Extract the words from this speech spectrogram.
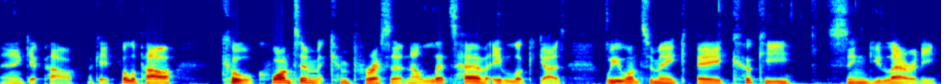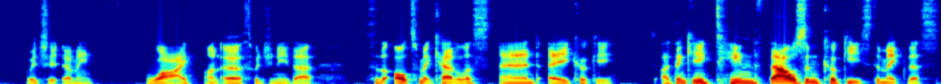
and get power. Okay, full of power. Cool, quantum compressor. Now let's have a look, guys. We want to make a cookie singularity which, it, I mean, why on earth would you need that? So the ultimate catalyst and a cookie. I think you need 10,000 cookies to make this.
